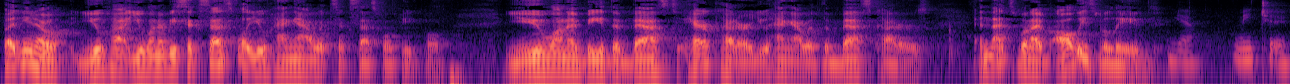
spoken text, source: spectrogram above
But you know, you ha- you want to be successful, you hang out with successful people. You want to be the best hair cutter, you hang out with the best cutters, and that's what I've always believed. Yeah, me too.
